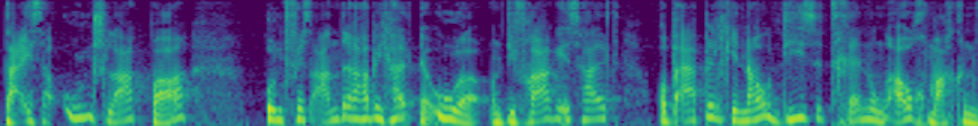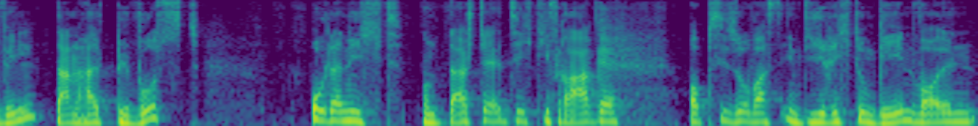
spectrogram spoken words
da ist er unschlagbar. Und fürs andere habe ich halt eine Uhr. Und die Frage ist halt, ob Apple genau diese Trennung auch machen will, dann halt bewusst oder nicht. Und da stellt sich die Frage, ob sie sowas in die Richtung gehen wollen,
